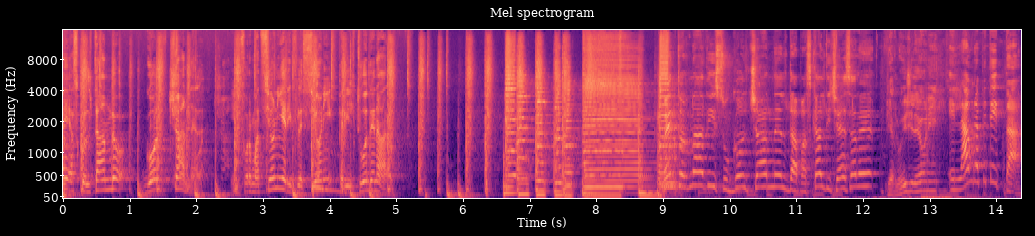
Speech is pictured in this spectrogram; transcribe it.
Stai ascoltando Gold Channel. Informazioni e riflessioni per il tuo denaro. Bentornati su Gold Channel da Pascal Di Cesare Pierluigi Leoni. E Laura Petetta.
